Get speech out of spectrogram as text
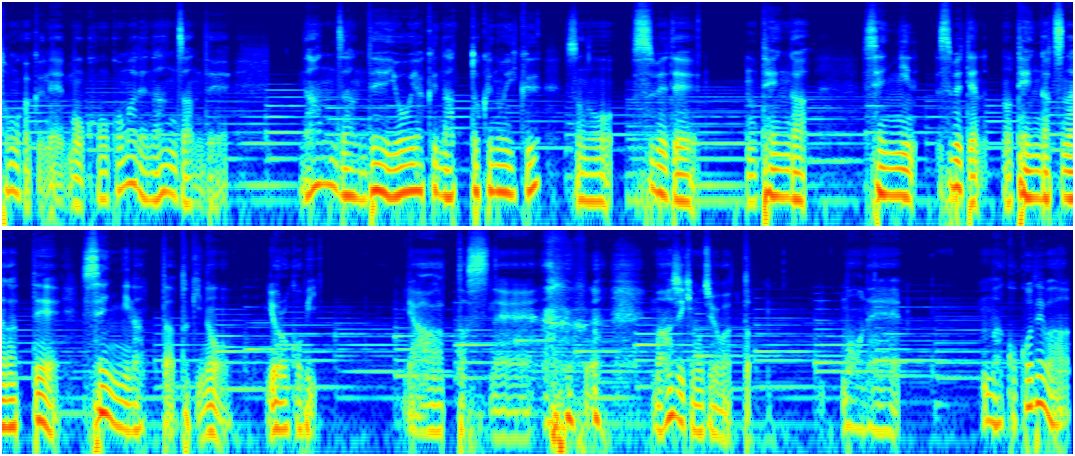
ともかくね、もうここまで難産で、難産でようやく納得のいく、その全ての点が線に、全ての点がつながって線になった時の喜び。やったっすね。マジ気持ちよかった。もうね、まあここでは、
